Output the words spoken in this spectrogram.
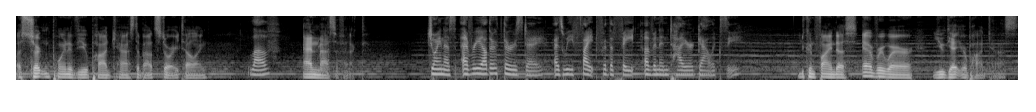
A certain point of view podcast about storytelling Love. and Mass Effect. Join us every other Thursday as we fight for the fate of an entire galaxy. You can find us everywhere you get your podcasts.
